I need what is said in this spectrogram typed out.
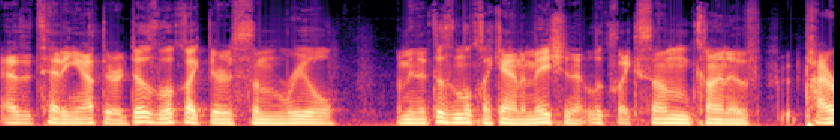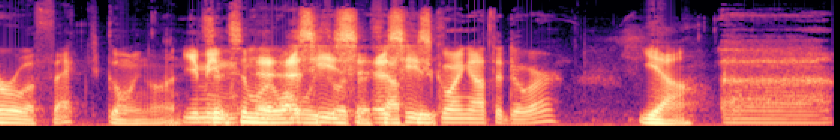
as it's heading out there. It does look like there's some real I mean, it doesn't look like animation. It looks like some kind of pyro effect going on. You mean similar as he's as South he's Beach? going out the door? Yeah, Uh,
